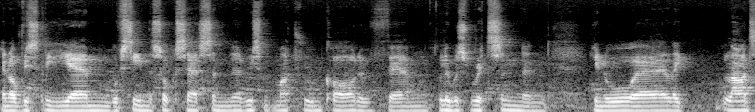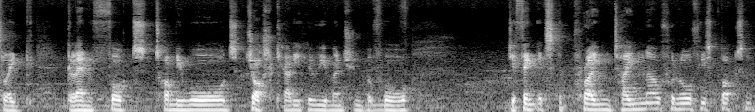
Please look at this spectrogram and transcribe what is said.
and obviously um, we've seen the success and the recent matchroom card of um, Lewis Ritson and you know uh, like lads like Glenn Foot, Tommy Ward, Josh Kelly, who you mentioned before. Do you think it's the prime time now for Northeast boxing?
